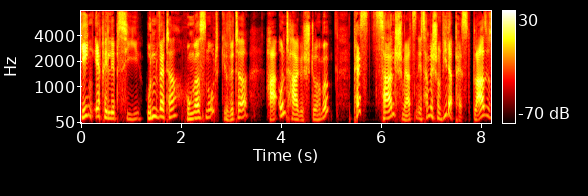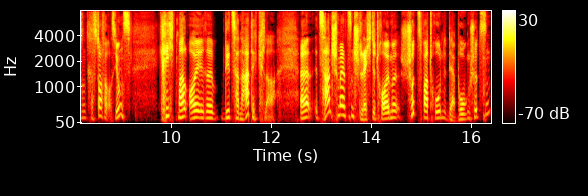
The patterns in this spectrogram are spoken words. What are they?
gegen Epilepsie, Unwetter, Hungersnot, Gewitter ha und Hagestürme, Pest, Zahnschmerzen, jetzt haben wir schon wieder Pest, Blasius und Christopheros. Jungs, kriegt mal eure Dezernate klar. Äh, Zahnschmerzen, schlechte Träume, Schutzpatrone der Bogenschützen,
